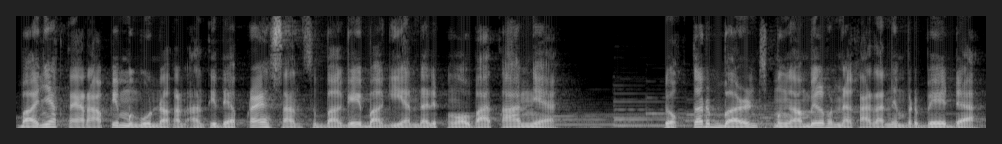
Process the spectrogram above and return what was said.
banyak terapi menggunakan antidepresan sebagai bagian dari pengobatannya. Dr. Burns mengambil pendekatan yang berbeda.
